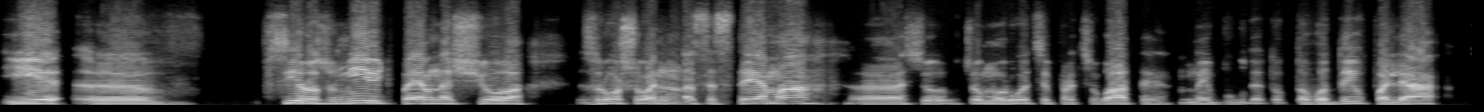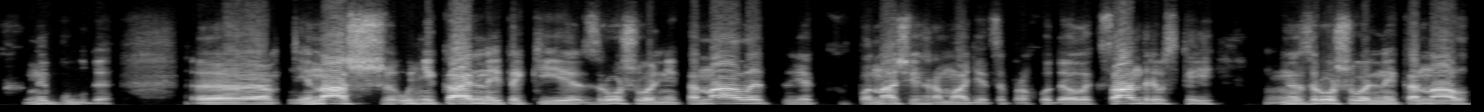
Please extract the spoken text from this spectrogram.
І е, всі розуміють, певно, що зрошувальна система е, в цьому році працювати не буде. Тобто води в полях не буде. Е, і наш унікальний такі зрошувальні канали, як по нашій громаді це проходить Олександрівський е, зрошувальний канал,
